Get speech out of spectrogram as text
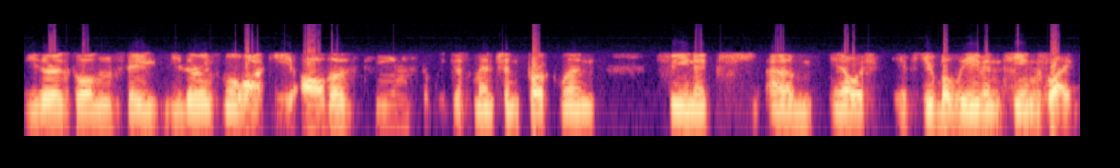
Neither is Golden State, neither is Milwaukee. All those teams that we just mentioned, Brooklyn, Phoenix. Um, you know, if if you believe in teams like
